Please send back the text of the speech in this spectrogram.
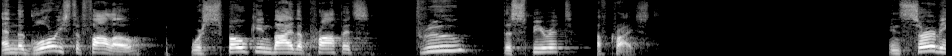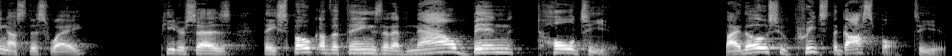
and the glories to follow were spoken by the prophets through the Spirit of Christ. In serving us this way, Peter says, they spoke of the things that have now been told to you by those who preach the gospel to you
